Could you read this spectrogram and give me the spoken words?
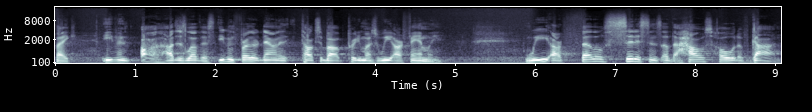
Like even oh i just love this. Even further down it talks about pretty much we are family. We are fellow citizens of the household of god.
